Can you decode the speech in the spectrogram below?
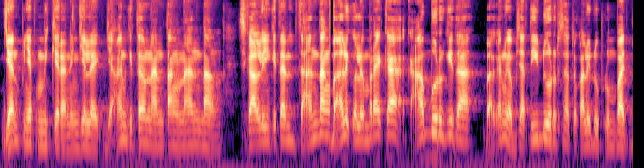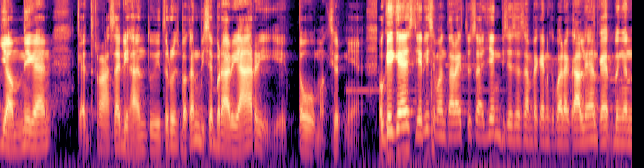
Jangan punya pemikiran yang jelek, jangan kita nantang-nantang. Sekali kita ditantang, balik oleh mereka kabur kita. Bahkan nggak bisa tidur satu kali 24 jam nih kan? Kayak terasa dihantui terus bahkan bisa berhari-hari gitu maksudnya. Oke guys jadi sementara itu saja yang bisa saya sampaikan kepada kalian terkait dengan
